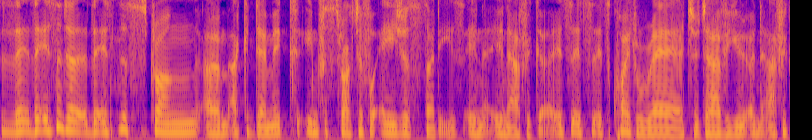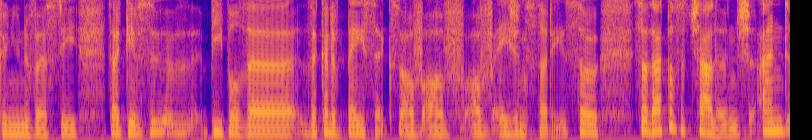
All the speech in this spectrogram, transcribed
there, there isn't a there isn't a strong um, academic infrastructure for Asia studies in, in Africa. It's it's it's quite rare to, to have a, an African university that gives uh, people the the kind of basics of, of of Asian studies. So so that was a challenge, and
